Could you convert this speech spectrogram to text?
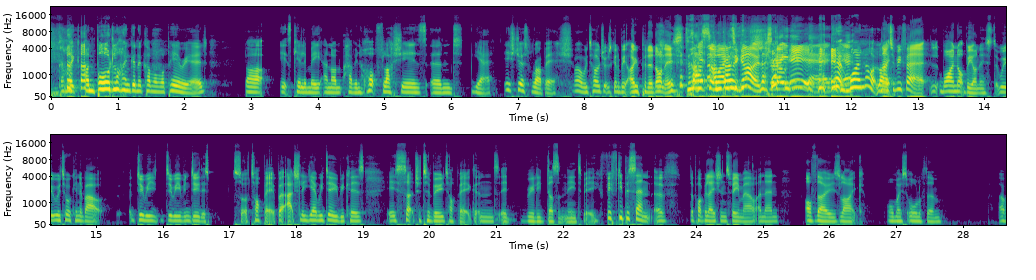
like I'm borderline going to come on my period, but it's killing me, and I'm having hot flushes, and yeah, it's just rubbish. Well, we told you it was going to be open and honest. That's the I'm way to go. Let's go in. Yeah, Yeah. why not? no, Like, to be fair, why not be honest? We were talking about do we do we even do this sort of topic? But actually, yeah, we do because it's such a taboo topic, and it really doesn't need to be. Fifty percent of the population's female, and then of those, like almost all of them have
